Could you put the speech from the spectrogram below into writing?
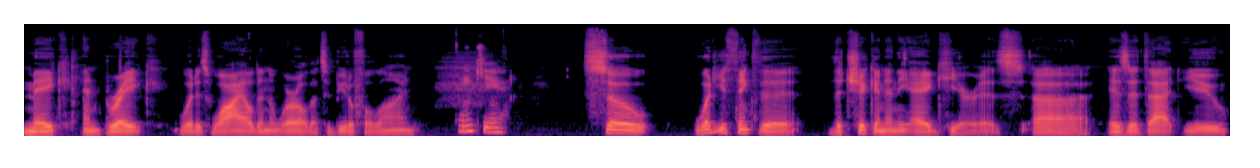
make and break what is wild in the world. That's a beautiful line. Thank you. So, what do you think the the chicken and the egg here is? Uh, is it that you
